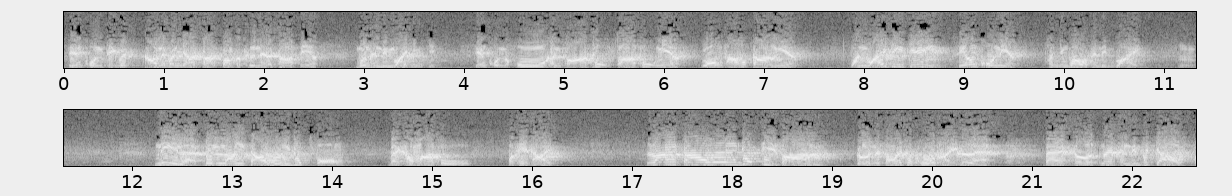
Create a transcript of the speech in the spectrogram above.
เสียงคนที่ไปเข้าในบรรยากาศความกระทือนในอากาศเนี่ยเหมือนแผ่นดินไหวจริงๆ เสียงคนโห่กันสาธุสาธุเนี่ยร้องสาธุการเนี่ยวันไหวจริง ๆ เสียงคนเนี่ยท่านยังว่าว่าแผ่นดินไหวนี่แหละเป็นลังกาวงยุคสองได้เข้ามาสู่ประเทศไทยลังกาวงยุคที่สามเกิดในสมัยสุโขทัยนั่นแหละ แต่เกิดในแผ่นดินพระเจ้าไส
